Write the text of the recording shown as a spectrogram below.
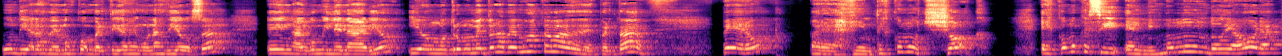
Un día las vemos convertidas en unas diosas, en algo milenario, y en otro momento las vemos acabadas de despertar. Pero para la gente es como shock. Es como que si el mismo mundo de ahora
